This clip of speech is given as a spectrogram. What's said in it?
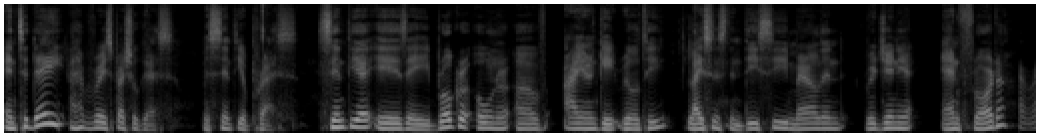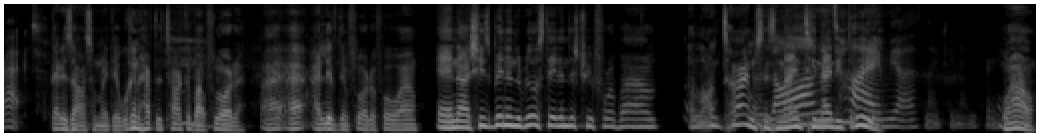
And today I have a very special guest, Miss Cynthia Press. Cynthia is a broker owner of Iron Gate Realty, licensed in DC, Maryland, Virginia, and Florida. Correct. That is awesome right there. We're going to have to talk about Florida. I, I, I lived in Florida for a while. And uh, she's been in the real estate industry for about a long time, since Long 1993. Time. Yeah, 1993. Wow.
